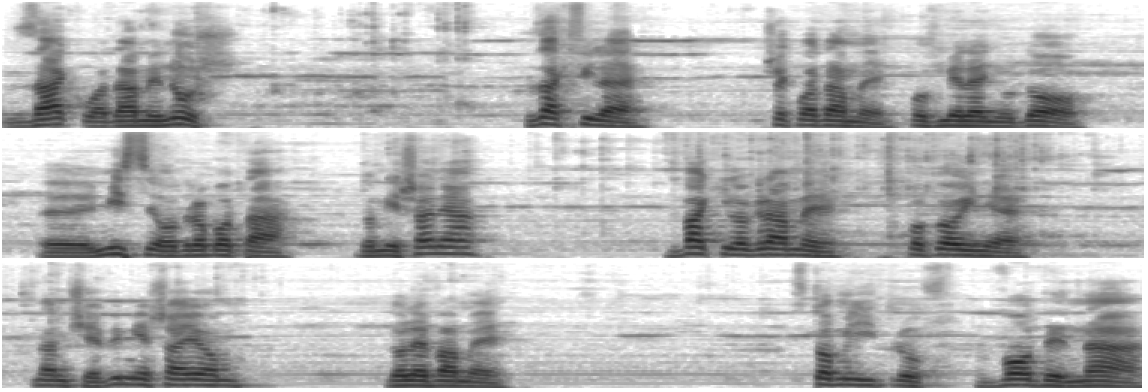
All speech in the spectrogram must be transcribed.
zakładamy nóż. Za chwilę przekładamy po zmieleniu do y, misy od robota do mieszania. 2 kg spokojnie nam się wymieszają. Dolewamy 100 ml wody na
